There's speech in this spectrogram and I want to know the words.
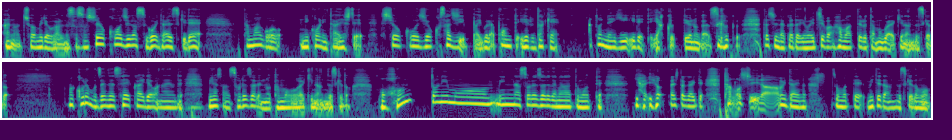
あの、調味料があるんですその塩麹がすごい大好きで、卵2個に対して塩麹を小さじ1杯ぐらいポンって入れるだけ。あとネギ入れて焼くっていうのがすごく私の中では今一番ハマってる卵焼きなんですけど。まあ、これも全然正解ではないので、皆さんそれぞれの卵焼きなんですけど、もう本当にもうみんなそれぞれだなと思って、いや、いろんな人がいて楽しいなみたいな、そう思って見てたんですけども、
